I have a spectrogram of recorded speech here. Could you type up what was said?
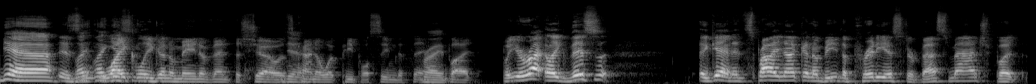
yeah, is like- like likely going to main event the show. Is Yeah. kind of what people seem to think. Right. But but you're right. Like this, again, it's probably not going to be the prettiest or best match, but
